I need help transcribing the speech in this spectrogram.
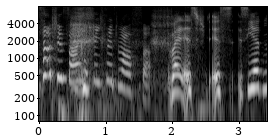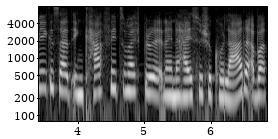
solche Sachen nicht mit Wasser. Weil es, es, sie hat mir gesagt, in Kaffee zum Beispiel oder in eine heiße Schokolade, aber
